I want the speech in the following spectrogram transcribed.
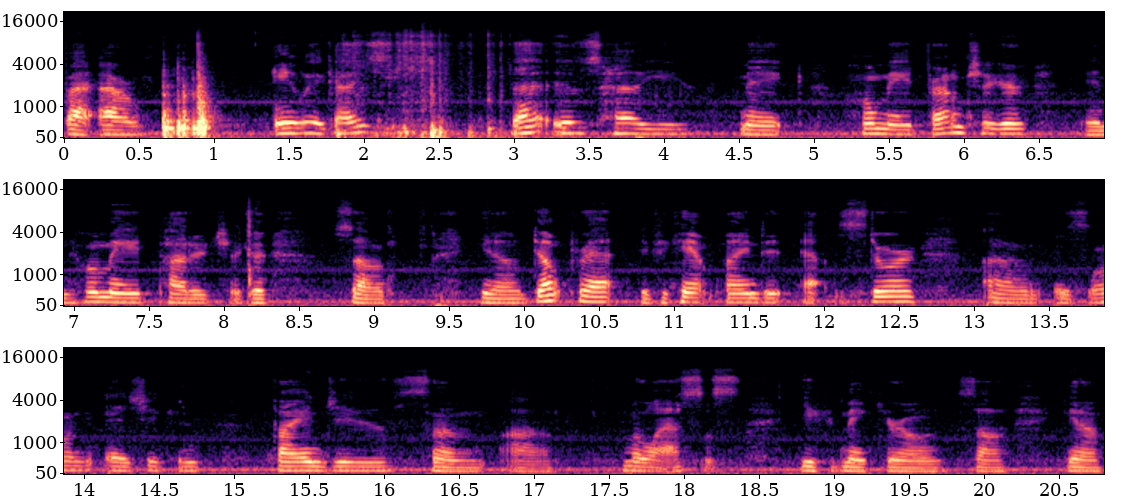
but um, anyway guys, that is how you make homemade brown sugar and homemade powdered sugar. So, you know, don't fret if you can't find it at the store, um, as long as you can find you some uh, molasses. You can make your own. So, you know,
